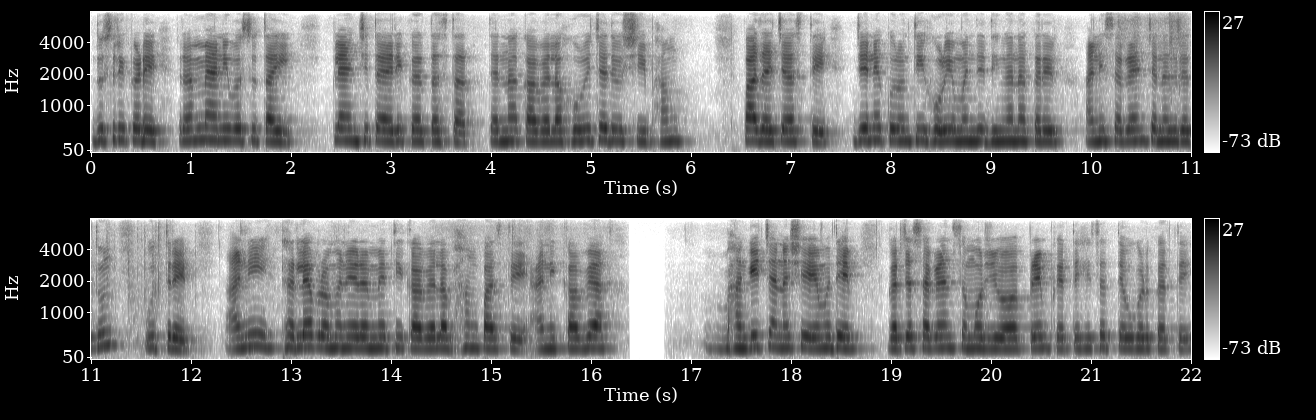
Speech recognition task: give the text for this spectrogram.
दुसरीकडे रम्या आणि वसुताई प्लॅनची तयारी करत असतात. त्यांना काव्याला होळीच्या दिवशी भांग पाजायचे असते जेणेकरून ती होळी म्हणजे धिंगाणा करेल आणि सगळ्यांच्या नजरेतून उतरेल. आणि ठरल्याप्रमाणे रम्या ती काव्याला भांग पाजते आणि काव्या भांगेच्या नशेमध्ये घरच्या सगळ्यांसमोर जीवावर प्रेम करते हे सत्य उघड करते.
